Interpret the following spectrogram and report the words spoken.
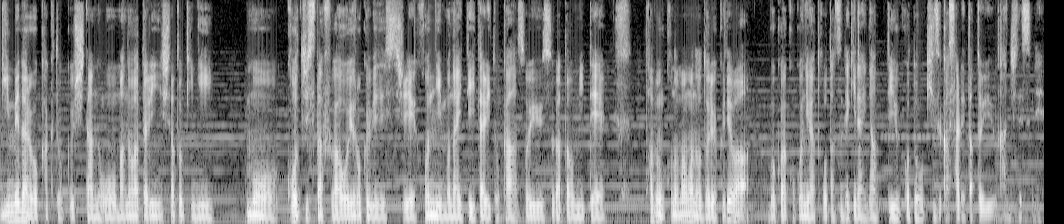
銀メダルを獲得したのを目の当たりにした時に、もうコーチスタッフは大喜びですし、本人も泣いていたりとか、そういう姿を見て、多分このままの努力では僕はここには到達できないなっていうことを気づかされたという感じですね。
